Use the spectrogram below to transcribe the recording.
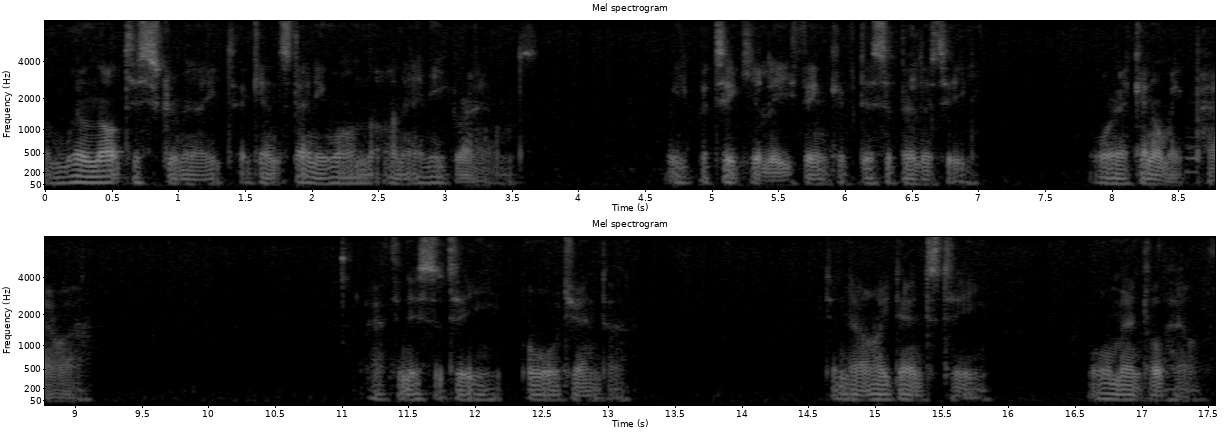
and will not discriminate against anyone on any grounds. We particularly think of disability or economic power, ethnicity or gender, gender identity or mental health,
